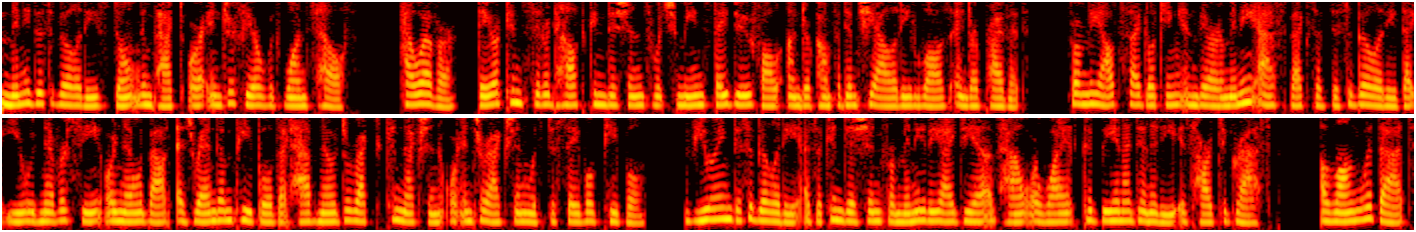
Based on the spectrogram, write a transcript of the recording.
Many disabilities don't impact or interfere with one's health. However, they are considered health conditions, which means they do fall under confidentiality laws and are private. From the outside looking in, there are many aspects of disability that you would never see or know about as random people that have no direct connection or interaction with disabled people. Viewing disability as a condition for many, the idea of how or why it could be an identity is hard to grasp. Along with that,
